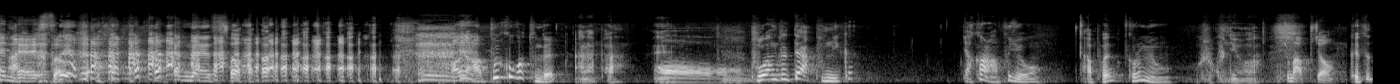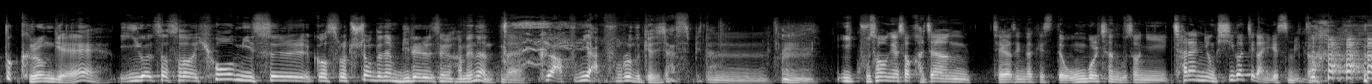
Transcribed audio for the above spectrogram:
했네 했어. 했어. 아니 아플 것 같은데? 안 아파? 예. 어. 부항 들때 아픕니까? 약간 아프죠. 아파요? 그럼요. 그렇군요. 좀 아프죠. 그래도 또 그런 게 이걸 써서 효험이 있을 것으로 추정되는 미래를 생각하면은 네. 그 아픔이 아픔으로 느껴지지 않습니다. 음. 음. 이 구성에서 가장 제가 생각했을 때 옹골찬 구성이 차량용 시거잭 아니겠습니까?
